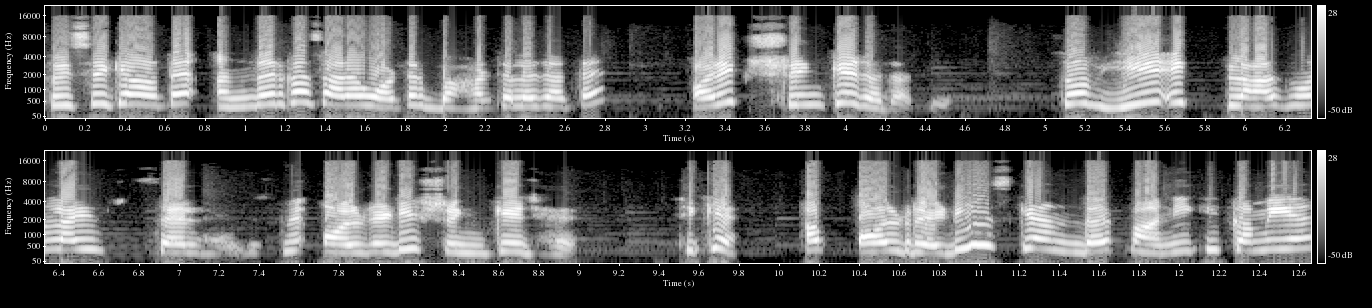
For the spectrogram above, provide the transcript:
तो इससे क्या होता है? अंदर का सारा वाटर बाहर चला जाता है और एक श्रिंकेज आ जाती है। तो अब ये एक प्लाज्मोलाइज सेल है, जिसमें ऑलरेडी श्रिंकेज है, ठीक है? अब ऑलरेडी इसके अंदर पानी की कमी है,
